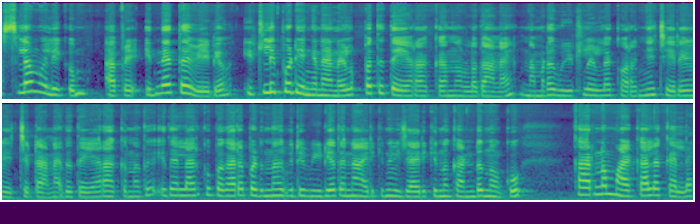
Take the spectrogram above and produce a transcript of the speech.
അസ്സാം വലൈക്കും അപ്പോൾ ഇന്നത്തെ വീഡിയോ ഇഡ്ഡലിപ്പൊടി എങ്ങനെയാണ് എളുപ്പത്തിൽ തയ്യാറാക്കുക എന്നുള്ളതാണ്. നമ്മുടെ വീട്ടിലുള്ള കുറഞ്ഞ ചെരുവ് വെച്ചിട്ടാണ് ഇത് തയ്യാറാക്കുന്നത്. ഇതെല്ലാവർക്കും ഉപകാരപ്പെടുന്ന ഒരു വീഡിയോ തന്നെ ആയിരിക്കുന്നു വിചാരിക്കുന്നു. കണ്ടു നോക്കൂ. കാരണം മഴക്കാലമൊക്കെ അല്ലേ?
